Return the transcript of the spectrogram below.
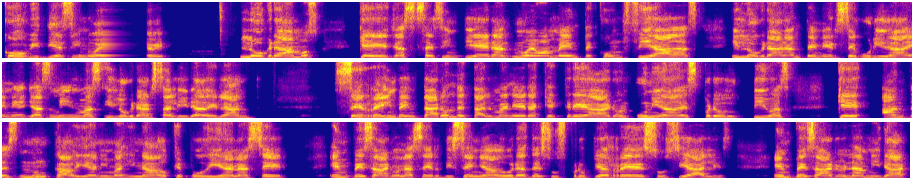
COVID-19, logramos que ellas se sintieran nuevamente confiadas y lograran tener seguridad en ellas mismas y lograr salir adelante se reinventaron de tal manera que crearon unidades productivas que antes nunca habían imaginado que podían hacer. Empezaron a ser diseñadoras de sus propias redes sociales, empezaron a mirar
